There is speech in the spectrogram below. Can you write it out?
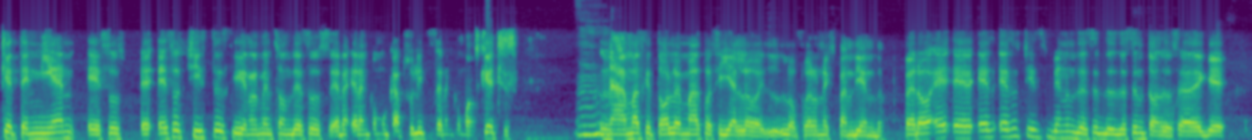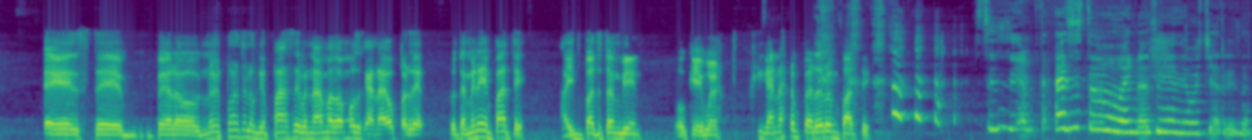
que tenían esos, e, esos chistes que generalmente son de esos, eran, como capsulitas, eran como sketches. Nada más que todo lo demás, pues sí, ya lo, lo fueron expandiendo. Pero e, e, esos chistes vienen desde, desde ese entonces, o sea, de que, este, pero no importa lo que pase, nada más vamos a ganar o perder. Pero también hay empate. Hay empate también. Ok, bueno, ganar, perder o empate. Sí, es cierto. Eso estuvo bueno, sí, me dio mucha risa.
